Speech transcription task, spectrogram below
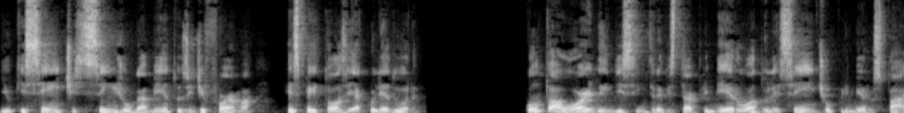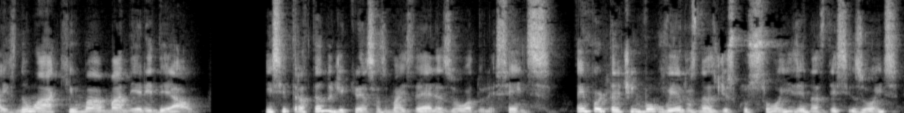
e o que sente, sem julgamentos e de forma respeitosa e acolhedora. Quanto à ordem de se entrevistar primeiro o adolescente ou primeiro os pais, não há aqui uma maneira ideal. Em se tratando de crianças mais velhas ou adolescentes, é importante envolvê-los nas discussões e nas decisões.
